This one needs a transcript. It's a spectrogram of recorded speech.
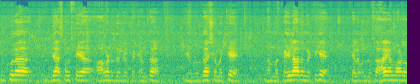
ಗುರುಕುಲ ವಿದ್ಯಾಸಂಸ್ಥೆಯ ಆವರಣದಲ್ಲಿರ್ತಕ್ಕಂಥ ಈ ವೃದ್ಧಾಶ್ರಮಕ್ಕೆ ನಮ್ಮ ಕೈಲಾದ ಮಟ್ಟಿಗೆ ಕೆಲವೊಂದು ಸಹಾಯ ಮಾಡುವ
